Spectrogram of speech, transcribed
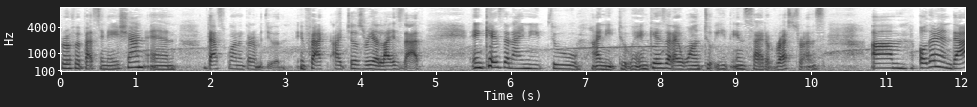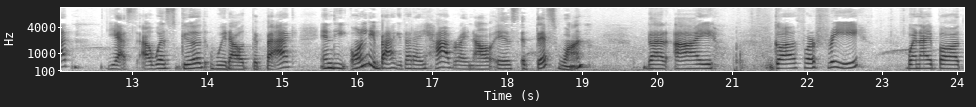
proof of vaccination and that's what I'm gonna do. In fact, I just realized that in case that I need to, I need to, in case that I want to eat inside of restaurants. Um, other than that, yes, I was good without the bag. And the only bag that I have right now is this one that I got for free when I bought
